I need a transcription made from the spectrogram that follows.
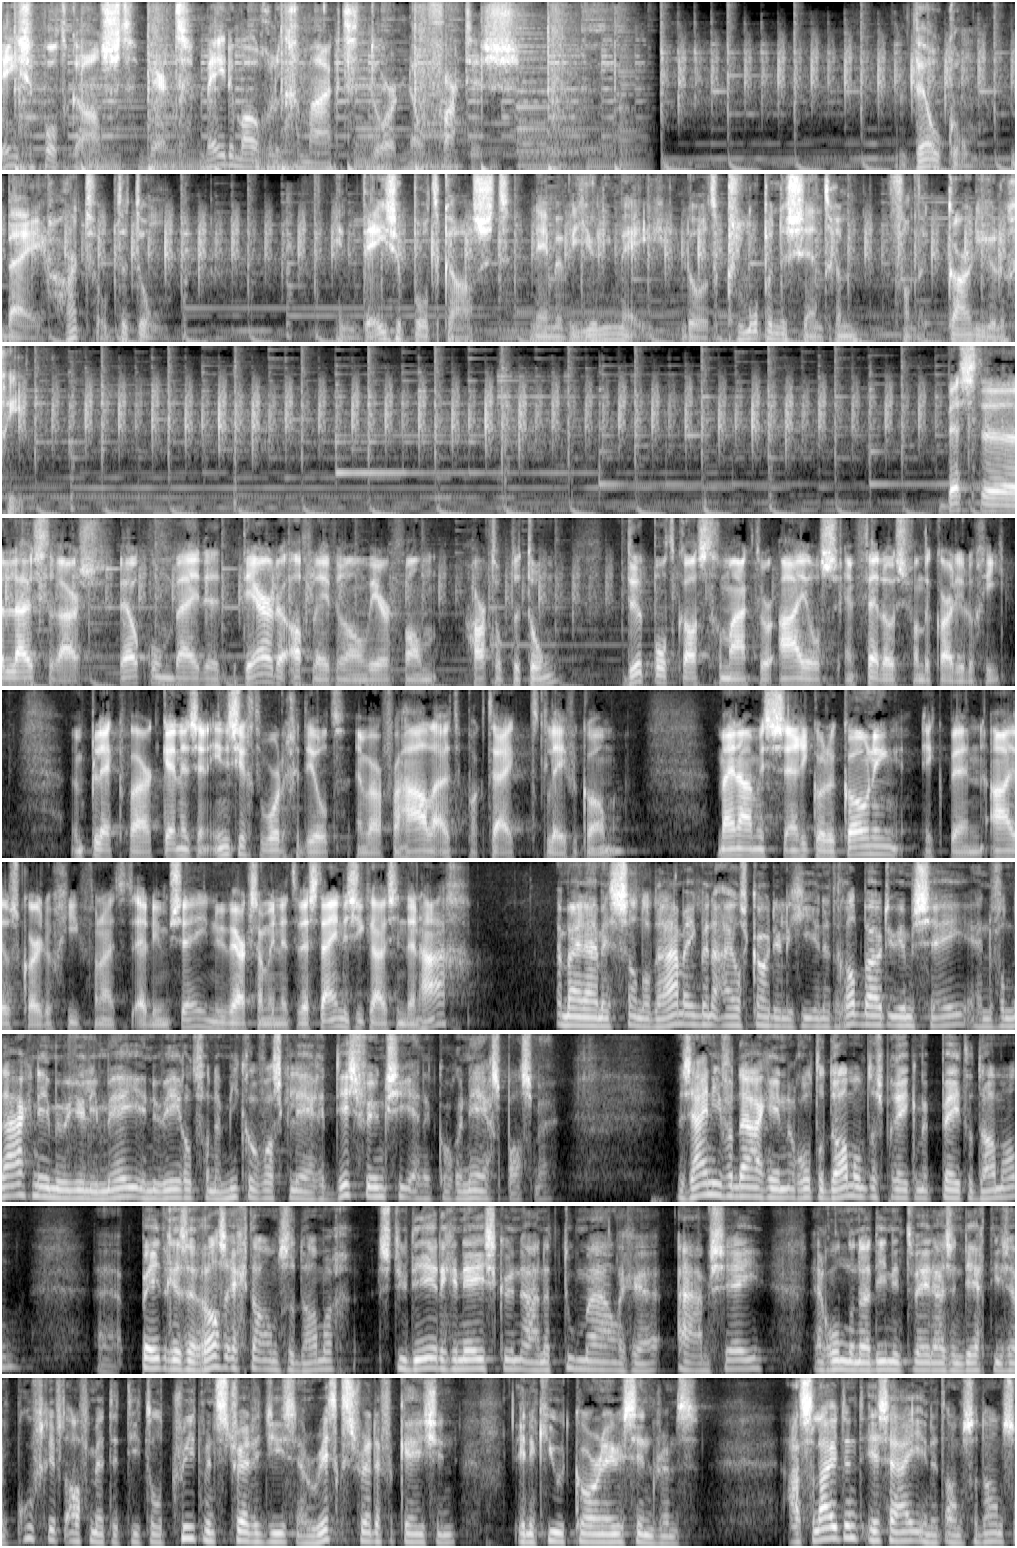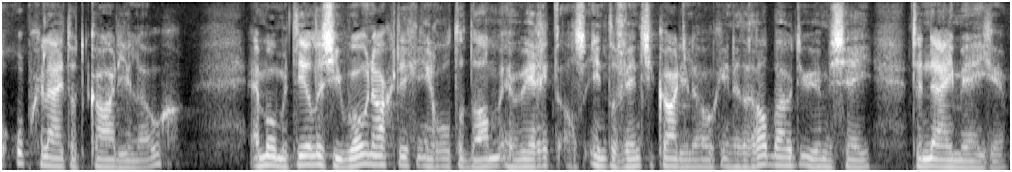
Deze podcast werd mede mogelijk gemaakt door Novartis. Welkom bij Hart op de Tong. In deze podcast nemen we jullie mee door het kloppende centrum van de cardiologie. Beste luisteraars, welkom bij de derde aflevering alweer van Hart op de Tong. De podcast gemaakt door AIOS en fellows van de cardiologie. Een plek waar kennis en inzichten worden gedeeld en waar verhalen uit de praktijk tot leven komen. Mijn naam is Enrico de Koning. Ik ben AIOS cardiologie vanuit het LUMC, nu werkzaam in het Westeinde ziekenhuis in Den Haag. En mijn naam is Sander Dame, ik ben AIOS cardiologie in het Radboud UMC. En vandaag nemen we jullie mee in de wereld van de microvasculaire dysfunctie en het coronair spasme. We zijn hier vandaag in Rotterdam om te spreken met Peter Damman. Uh, Peter is een ras-echte Amsterdammer, studeerde geneeskunde aan het toenmalige AMC en ronde nadien in 2013 zijn proefschrift af met de titel Treatment Strategies and Risk Stratification in Acute Coronary Syndromes. Aansluitend is hij in het Amsterdamse opgeleid tot cardioloog en momenteel is hij woonachtig in Rotterdam en werkt als interventiecardioloog in het Radboud UMC te Nijmegen.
